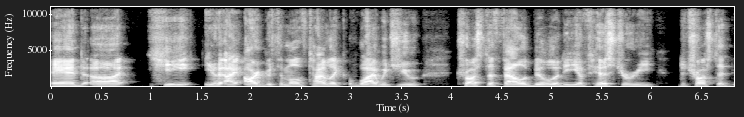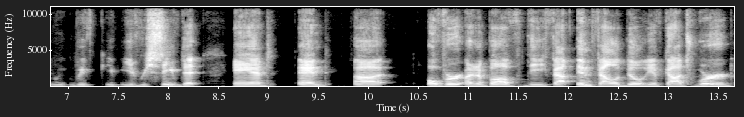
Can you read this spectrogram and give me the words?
and uh, he, you know, I argue with him all the time. Like, why would you trust the fallibility of history to trust that we've you- you've received it and and uh, over and above the infallibility of God's word?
